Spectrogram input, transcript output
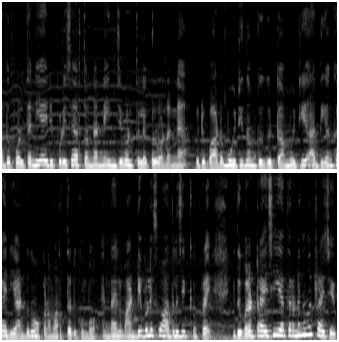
അതുപോലെ തന്നെ ഈ അരിപ്പൊടി ചേർത്തുകൊണ്ട് തന്നെ ഇഞ്ചി വെളുത്തുള്ളിയൊക്കെ ഉള്ളതുകൊണ്ട് തന്നെ ഒരുപാട് മുരി നമുക്ക് കിട്ടും. ആ മുരി അധികം കരിയാണ്ട് നോക്കണം വറുത്തെടുക്കുമ്പോൾ. എന്തായാലും അടിപൊളി സ്വാദുള്ള ചിക്കൻ ഫ്രൈ ഇതുപോലെ ട്രൈ ചെയ്യാത്തവരുണ്ടെങ്കിൽ ഒന്ന് ട്രൈ ചെയ്തു.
